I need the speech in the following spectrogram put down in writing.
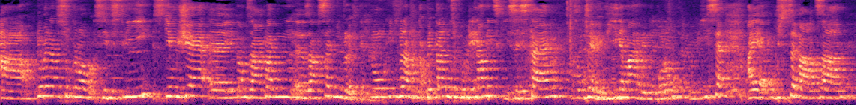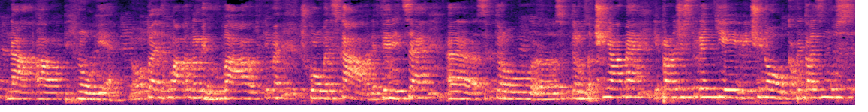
a dominace soukromého vlastnictví s tím, že je tam základní, zásadní vliv technologií, to znamená, že kapitalismus jako dynamický systém, samozřejmě vyvíjí, nemá nevím vyvíjí se a je úzce vázán na uh, technologie. Jo? To je taková ta velmi hrubá, řekněme, školovecká definice, uh, se, kterou, uh, se kterou začínáme. Je pravda, že studenti většinou kapitalismus,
